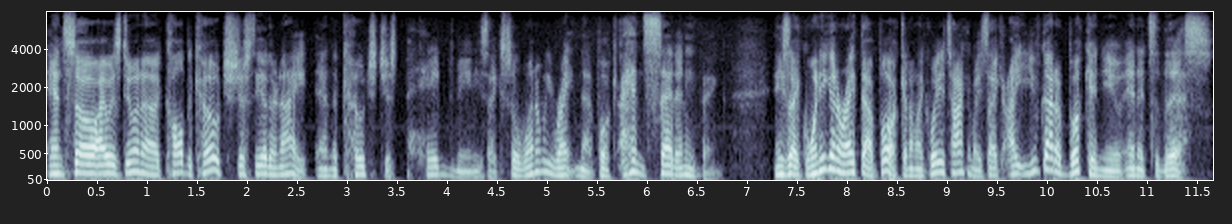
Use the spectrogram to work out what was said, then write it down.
And so I was doing a call to coach just the other night, and the coach just pegged me, and he's like, "So when are we writing that book?" I hadn't said anything, and he's like, "When are you going to write that book?" And I'm like, "What are you talking about?" He's like, I, "You've got a book in you, and it's this."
